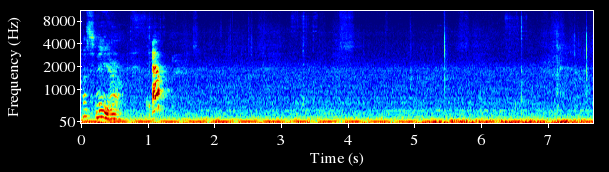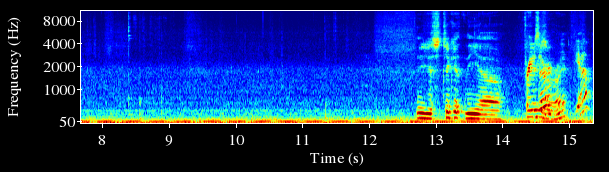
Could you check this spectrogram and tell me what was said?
That's neat, huh? Yep. You just stick it in the uh, Freezer. freezer, right? Yep.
